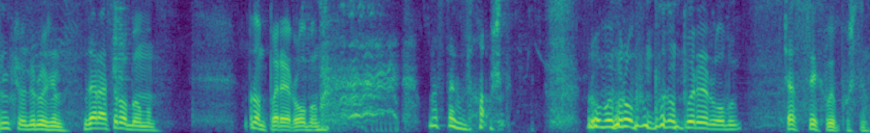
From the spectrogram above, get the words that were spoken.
Ну що, друзі, зараз робимо, потім переробимо. У нас так завжди. Робимо, робимо, потім переробимо. Зараз цих випустимо.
